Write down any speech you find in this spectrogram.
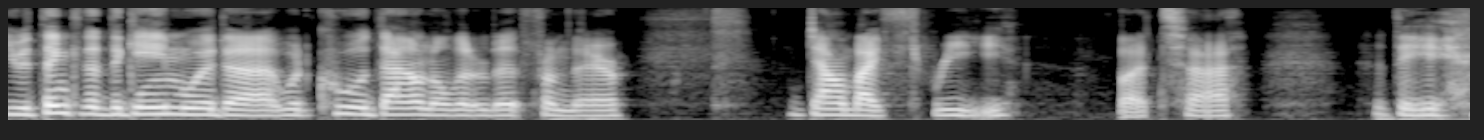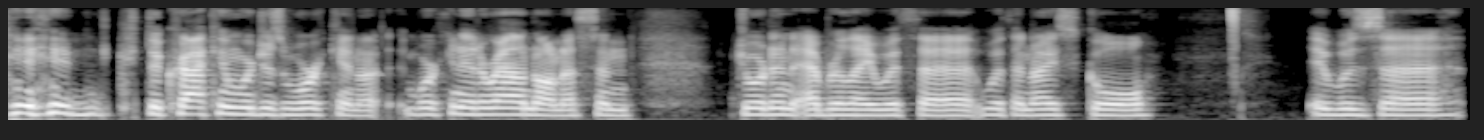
You would think that the game would uh, would cool down a little bit from there, down by three, but uh, the the Kraken were just working working it around on us, and Jordan Eberle with a with a nice goal. It was uh,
